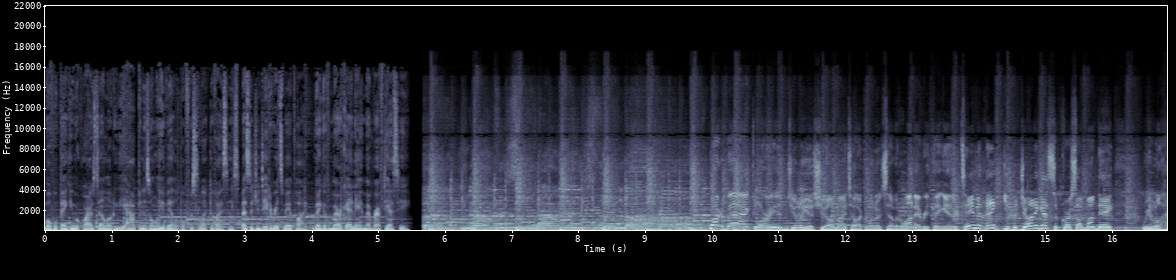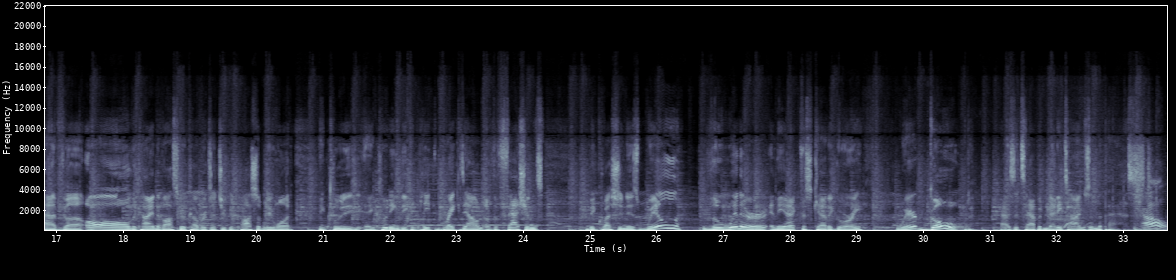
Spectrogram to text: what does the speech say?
Mobile banking requires downloading the app and is only available for select devices. Message and data rates may apply. Bank of America and a member FDIC. Welcome back, Lori and Julia Show, My Talk 1071, Everything Entertainment. Thank you for joining us. Of course, on Monday, we will have uh, all the kind of Oscar coverage that you could possibly want, including, including the complete breakdown of the fashions. Big question is Will the winner in the actress category wear gold, as it's happened many times in the past? Oh.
